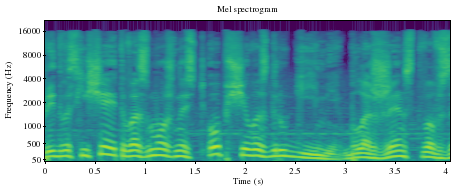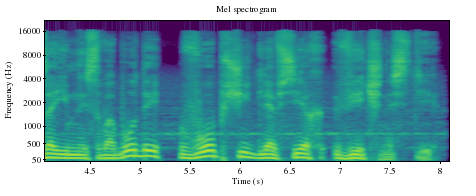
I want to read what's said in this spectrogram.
предвосхищает возможность общего с другими, блаженства взаимной свободы в общей для всех вечности –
